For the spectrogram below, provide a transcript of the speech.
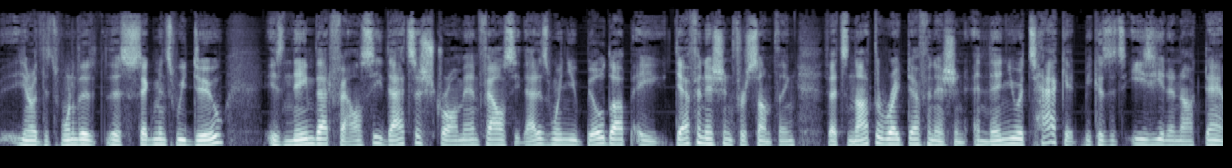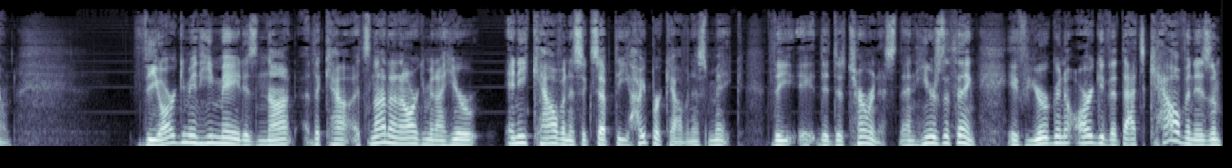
you know, that's one of the, the segments we do is name that fallacy. That's a straw man fallacy. That is when you build up a definition for something that's not the right definition and then you attack it because it's easy to knock down. The argument he made is not the count it's not an argument I hear any Calvinists except the hyper Calvinists make, the, the determinists. And here's the thing if you're going to argue that that's Calvinism,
